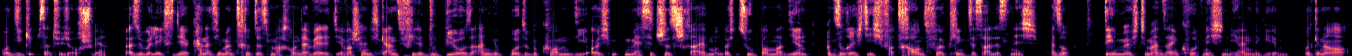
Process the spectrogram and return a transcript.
Und die gibt's natürlich auch schwer. Also überlegst du dir, kann das jemand Drittes machen? Und da werdet ihr wahrscheinlich ganz viele dubiose Angebote bekommen, die euch Messages schreiben und euch zubombardieren. Und so richtig vertrauensvoll klingt das alles nicht. Also den möchte man seinen Code nicht in die Hände geben. Und genau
